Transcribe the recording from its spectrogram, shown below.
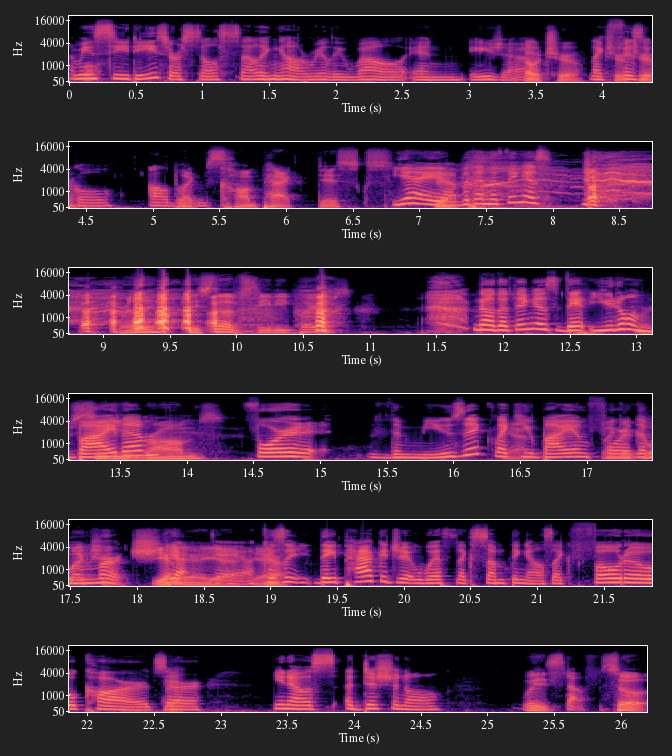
I mean, CDs are still selling out really well in Asia. Oh, true. like true, true. physical Like albums. compact discs. yeah, yeah, Yeah. But then the thing is, really? They still have CD players? no, the thing is that you don't buy CD them ROMs? for the music. Like Yeah. you buy them for a the collection. merch. Yeah. yeah, Yeah, yeah, yeah, yeah. yeah. Because they, they package it with like something else, like photo cards Yeah. or, you know, s- additional Wait, stuff. so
